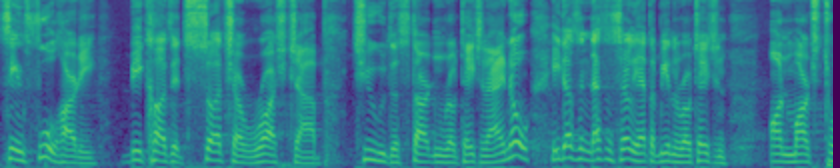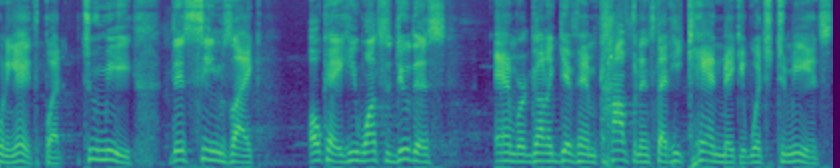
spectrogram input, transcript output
seems foolhardy because it's such a rush job to the starting rotation. I know he doesn't necessarily have to be in the rotation on March 28th, but to me, this seems like okay, he wants to do this, and we're gonna give him confidence that he can make it. Which to me, it's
